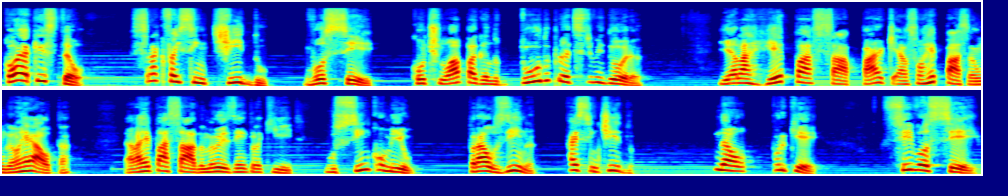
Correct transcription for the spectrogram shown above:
Qual é a questão? Será que faz sentido você continuar pagando tudo para a distribuidora e ela repassar a parte, ela só repassa, não ganha um real, tá? Ela repassar, no meu exemplo aqui, os 5 mil para a usina, faz sentido? Não. Por quê? Se você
